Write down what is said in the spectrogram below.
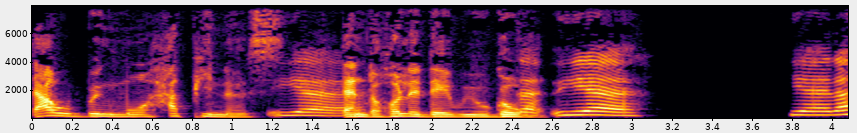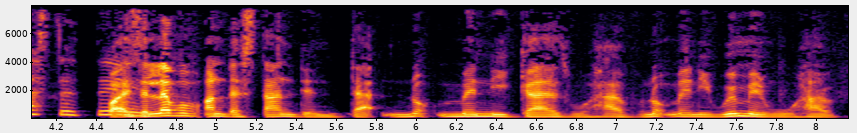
that will bring more happiness Yeah. than the holiday we will go that, on. yeah, yeah. That's the thing. But it's a level of understanding that not many guys will have, not many women will have.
